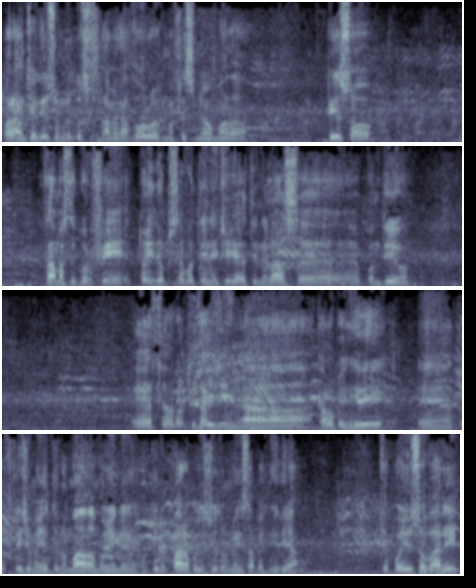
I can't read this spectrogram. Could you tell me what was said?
Τώρα αν κερδίσουμε δεν το συζητάμε καθόλου. Έχουμε αφήσει μια ομάδα πίσω. Θα είμαστε στην κορφή. Το ίδιο πιστεύω ότι είναι και για την Ελλάδα ε, Ποντίων. Ε, θεωρώ ότι θα γίνει ένα καλό παιχνίδι. Ε, το χτίσμα για την ομάδα μου είναι ότι είναι πάρα πολύ συγκεντρωμένη στα παιχνίδια και πολύ σοβαρή.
